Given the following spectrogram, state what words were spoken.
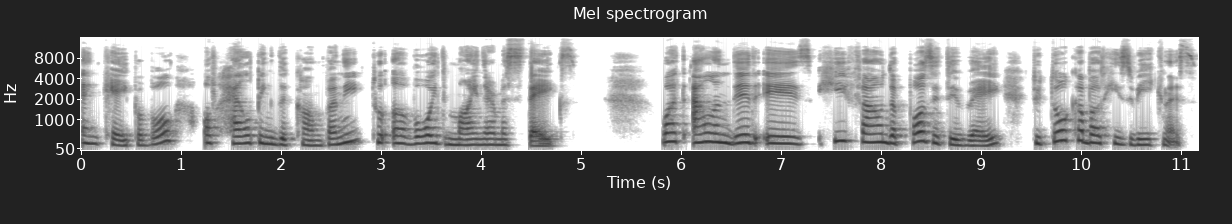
and capable of helping the company to avoid minor mistakes. What Alan did is he found a positive way to talk about his weakness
